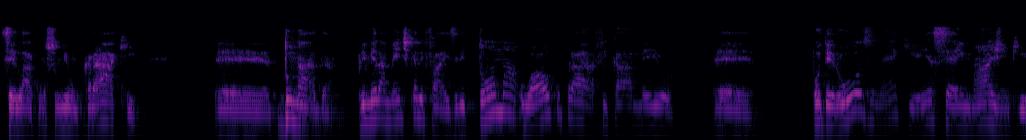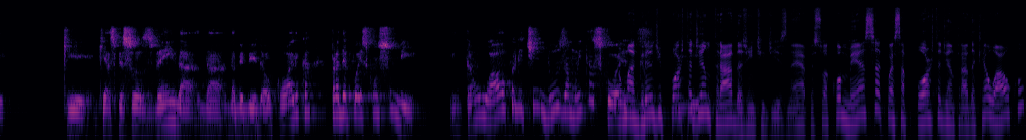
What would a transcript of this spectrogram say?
sei lá, consumir um crack é, do nada. Primeiramente, o que ele faz? Ele toma o álcool para ficar meio é, poderoso, né? Que essa é a imagem que, que, que as pessoas veem da, da, da bebida alcoólica para depois consumir. Então, o álcool ele te induz a muitas coisas. É uma grande porta e... de entrada, a gente diz, né? A pessoa começa com essa porta de entrada que é o álcool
